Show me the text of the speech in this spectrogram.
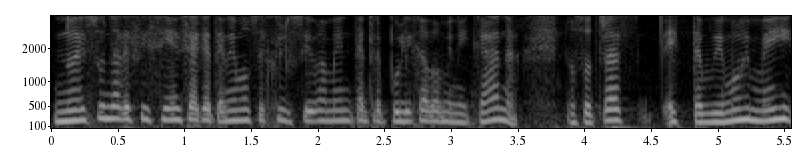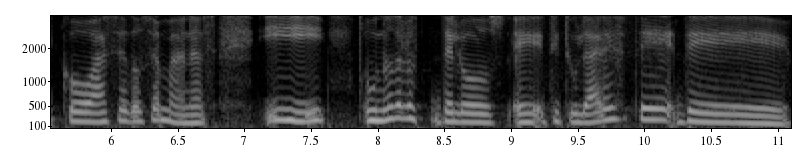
no es una deficiencia que tenemos exclusivamente en República Dominicana. Nosotras estuvimos en México hace dos semanas y uno de los, de los eh, titulares de,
